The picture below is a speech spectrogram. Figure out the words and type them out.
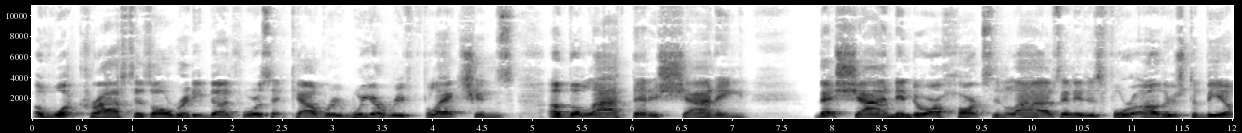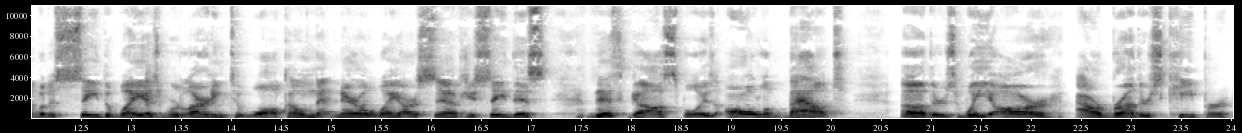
of what Christ has already done for us at Calvary. We are reflections of the light that is shining, that shined into our hearts and lives, and it is for others to be able to see the way as we're learning to walk on that narrow way ourselves. You see, this this gospel is all about others. We are our brother's keeper,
